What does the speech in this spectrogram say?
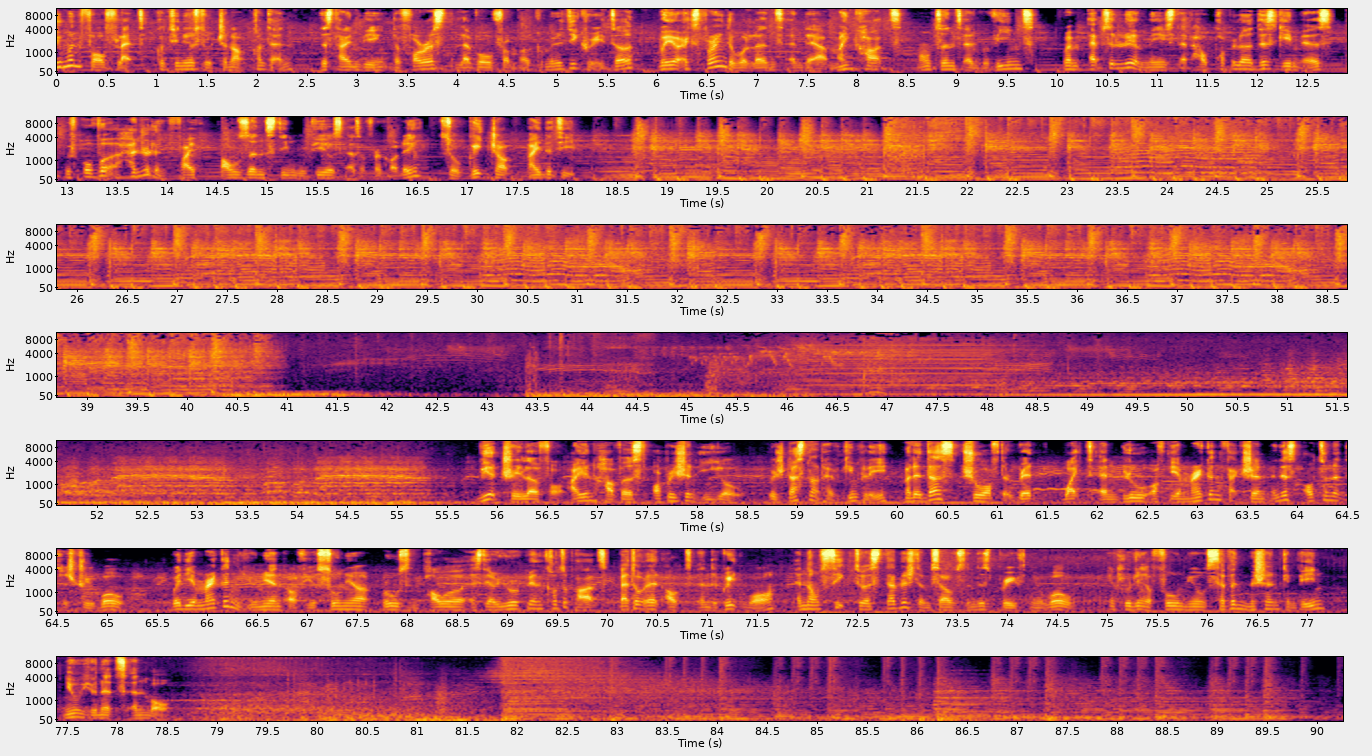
Human Fall Flat continues to churn out content, this time being the forest level from a community creator, where you're exploring the woodlands and there are minecarts, mountains and ravines, where I'm absolutely amazed at how popular this game is, with over 105,000 Steam reviews as of recording, so great job by the team. Weird trailer for Iron Harvest Operation Eagle, which does not have gameplay, but it does show off the red, white and blue of the American faction in this alternate history world, where the American Union of Usonia rose in power as their European counterparts battled it out in the Great War and now seek to establish themselves in this brave new world, including a full new 7 mission campaign, new units and more.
